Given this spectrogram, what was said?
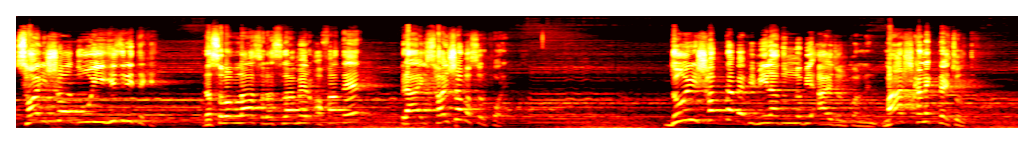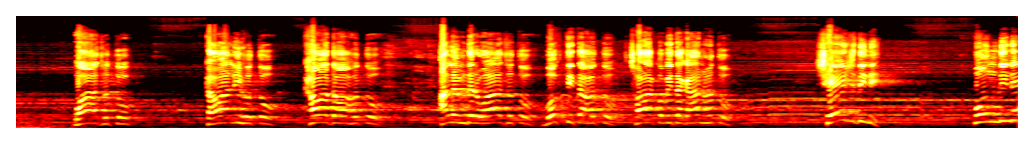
ছয়শো দুই হিজড়ি থেকে রসুল্লাহ সাল্লামের অফাতের প্রায় ছয়শো বছর পরে দুই সপ্তাহ ব্যাপী মিলাদুন্নবী আয়োজন করলেন। মাস খানেক প্রায় চলত। ওয়াজ হতো, কাওয়ালি হতো, খাওয়া দাওয়া হতো, আলেমদের ওয়াজ হতো, বক্তৃতা হতো, ছড়া কবিতা গান হতো। শেষ দিনে কোন দিনে?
